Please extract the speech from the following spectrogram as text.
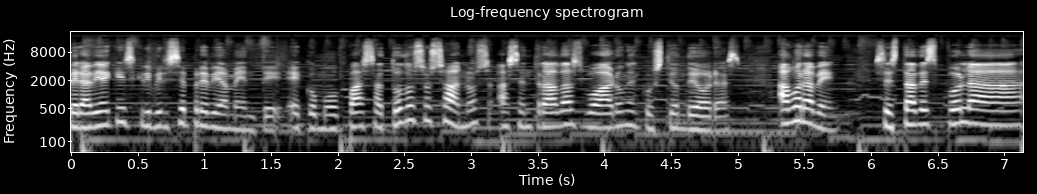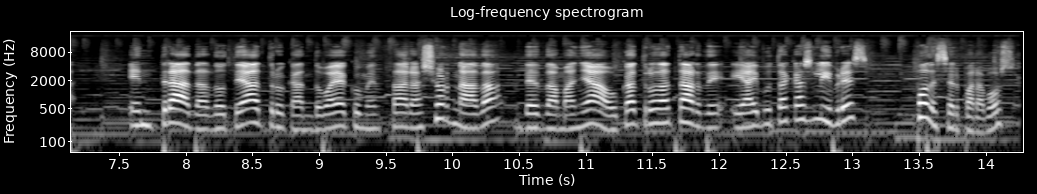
pero había que inscribirse previamente e como pasa todos os anos, as entradas voaron en cuestión de horas. Agora ben, se estades pola entrada do teatro cando vai a comenzar a xornada, desde a mañá ou 4 da tarde e hai butacas libres, pode ser para vos.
